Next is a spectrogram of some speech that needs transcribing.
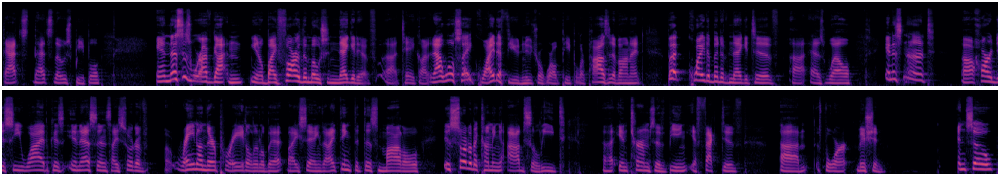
that's that's those people. And this is where I've gotten, you know, by far the most negative uh, take on it. Now, I will say quite a few neutral world people are positive on it, but quite a bit of negative uh, as well. And it's not uh, hard to see why, because in essence, I sort of uh, rain on their parade a little bit by saying that I think that this model is sort of becoming obsolete uh, in terms of being effective um, for mission. And so,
